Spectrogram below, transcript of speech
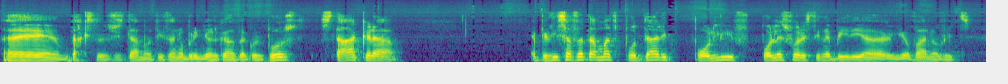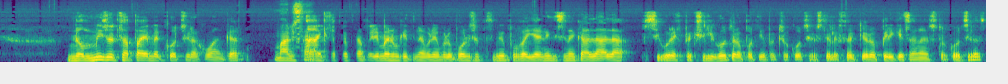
Ε, εντάξει, το συζητάμε ότι θα είναι ο Μπρινιόλ κάτω από τα κολπός. Στα άκρα, επειδή σε αυτά τα μάτς ποντάρει πολύ, πολλές φορές την εμπειρία ο Γιωβάνοβιτς, νομίζω ότι θα πάει με κότσιρα Χουάνκαρ. Μάλιστα. Αν και θα πρέπει να περιμένουμε και την αυριανή προπόνηση από τη στιγμή που ο Βαγιανίδης είναι καλά, αλλά σίγουρα έχει παίξει λιγότερο από ό,τι έπαιξε ο Κότσιρας το τελευταίο καιρό. Πήρε και τις ανάσεις στο Κότσιρας.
